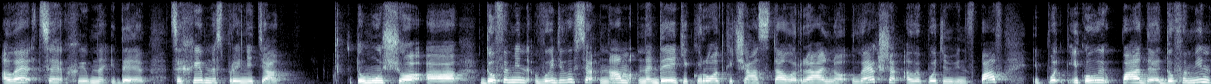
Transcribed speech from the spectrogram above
Але це хибна ідея, це хибне сприйняття. Тому що а, дофамін виділився, нам на деякий короткий час стало реально легше, але потім він впав. І і коли падає дофамін,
